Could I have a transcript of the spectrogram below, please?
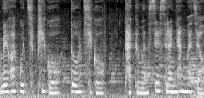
매화꽃이 피고 또 지고 가끔은 쓸쓸한 향마저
